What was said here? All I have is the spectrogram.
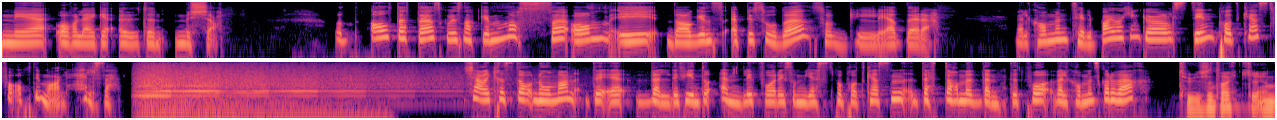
med overlege Audun Mysja. Og alt dette skal vi snakke masse om i dagens episode, så gled dere. Velkommen til Biohacking Girls, din podkast for optimal helse. Kjære Christer Nordmann, det er veldig fint å endelig få deg som gjest på podkasten. Dette har vi ventet på. Velkommen skal du være. Tusen takk. En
